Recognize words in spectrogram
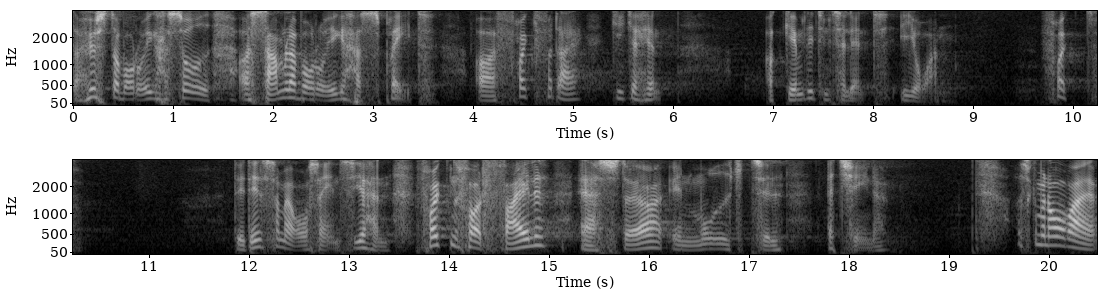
der høster, hvor du ikke har sået, og samler, hvor du ikke har spredt. Og af frygt for dig gik jeg hen og gemte din talent i jorden. Frygt. Det er det, som er årsagen, siger han. Frygten for at fejle er større end modet til at tjene. Og så kan man overveje,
